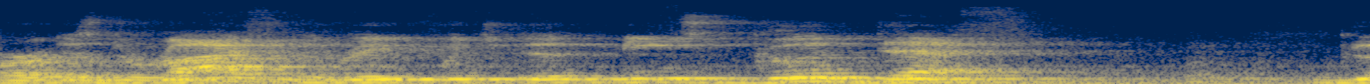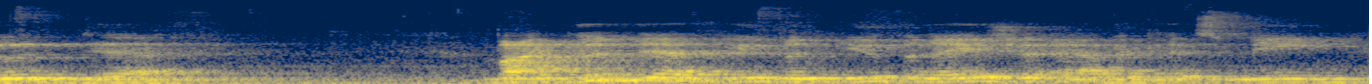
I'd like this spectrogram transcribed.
or is derived from the Greek, which uh, means good death. Good death. By good death, euthanasia advocates mean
